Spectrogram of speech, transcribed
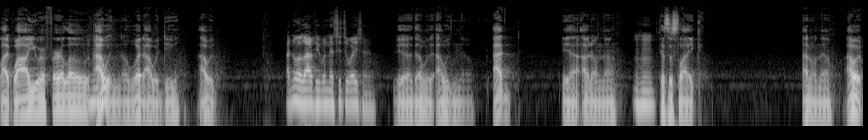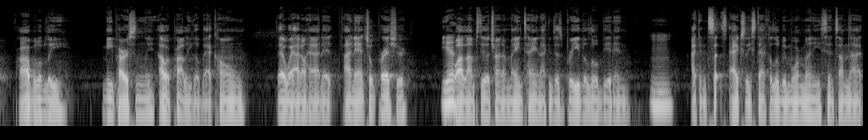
like while you were furloughed, Mm-hmm. I wouldn't know what I would do. I would, I know a lot of people in that situation. Yeah, that would I wouldn't know. I yeah, I don't know Mm-hmm. because it's like I don't know. I would probably, me personally, I would probably go back home. That way, I don't have that financial pressure Yeah. while I'm still trying to maintain. I can just breathe a little bit and Mm-hmm. I can s- actually stack a little bit more money since I'm not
